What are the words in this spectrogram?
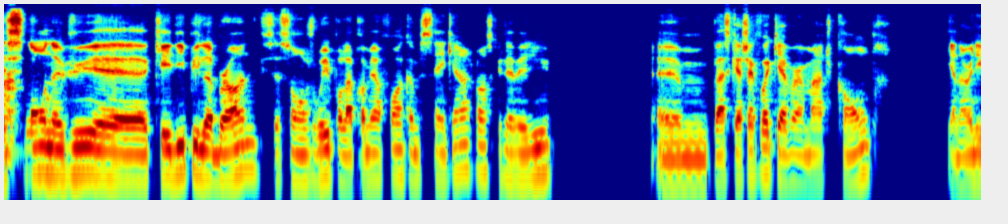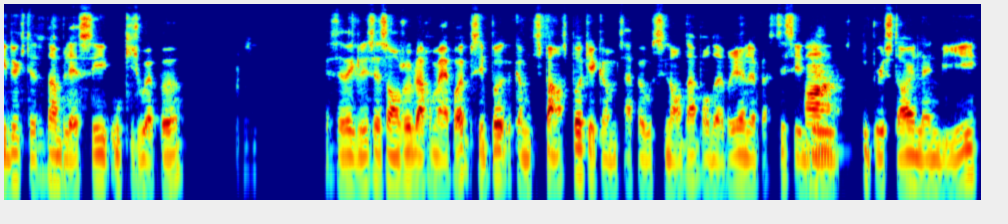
Et sinon, on a vu euh, KD puis LeBron qui se sont joués pour la première fois en comme cinq ans, je pense que j'avais lu. Euh, parce qu'à chaque fois qu'il y avait un match contre, il y en a un des deux qui était tout le temps blessé ou qui jouait pas. Ils se sont joués pour la première fois. Puis c'est pas comme tu penses pas que comme ça fait aussi longtemps pour de vrai, là, parce que c'est deux Ouais. superstars de l'NBA. Ils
